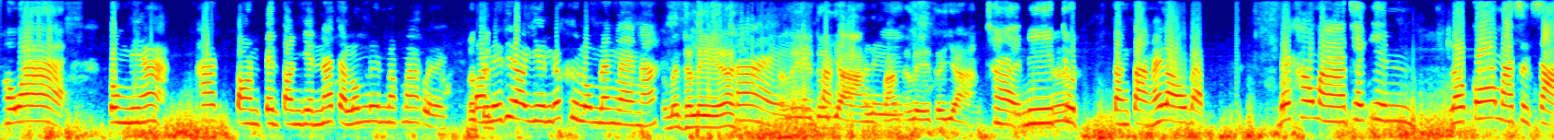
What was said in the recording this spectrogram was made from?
เพราะว่าตรงเนี้ยถ้าตอนเป็นตอนเย็นน่าจะร่มรื่นมากๆเลยมันเป็นตอนนี้ที่เรายืนก็คือลมแรงๆนะ มันเป็นทะเลนะใช่ทะเลป็นตัวปกอย่างทะเลบางทะเลตัวอย่าง ใช่มีนะจุดต่างๆให้เราแบบได้เข้ามาเช็คอิน แล้วก็มาศึกษา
